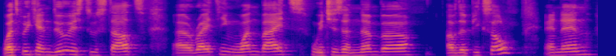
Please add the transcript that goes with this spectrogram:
what we can do is to start uh, writing one byte, which is a number of the pixel, and then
